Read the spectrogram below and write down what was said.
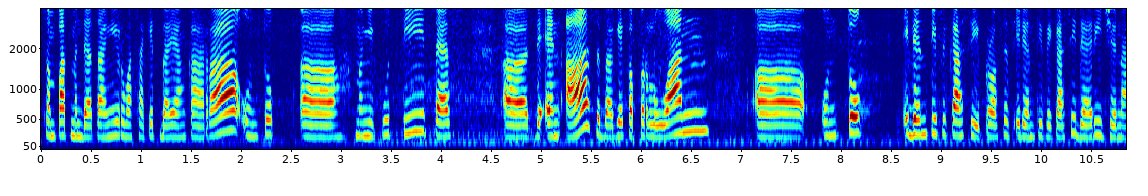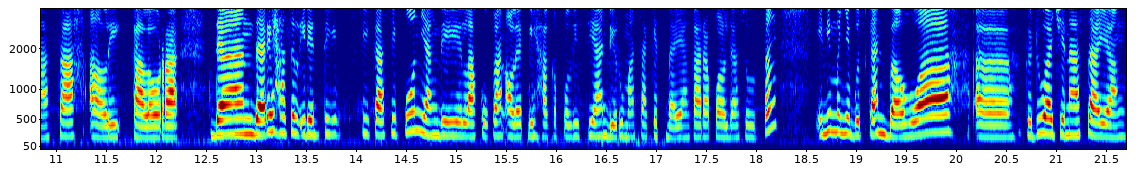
sempat mendatangi Rumah Sakit Bayangkara untuk uh, mengikuti tes uh, eh, DNA sebagai keperluan uh, untuk identifikasi, proses identifikasi dari jenazah Ali Kalora. Dan dari hasil identifikasi pun yang dilakukan oleh pihak kepolisian di Rumah Sakit Bayangkara Polda Sulteng, ini menyebutkan bahwa uh, kedua jenazah yang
